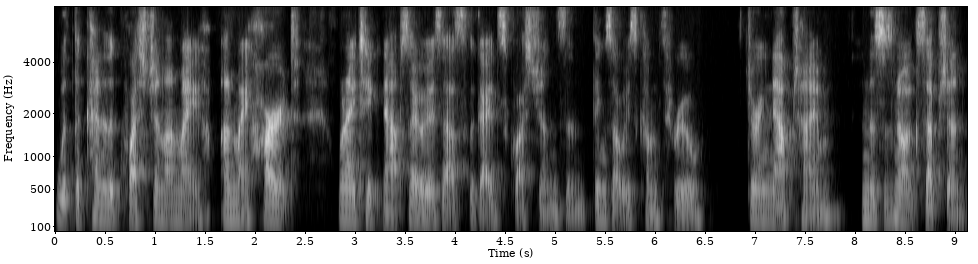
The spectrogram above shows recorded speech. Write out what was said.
with the kind of the question on my on my heart. When I take naps, I always ask the guides questions and things always come through during nap time. And this is no exception.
